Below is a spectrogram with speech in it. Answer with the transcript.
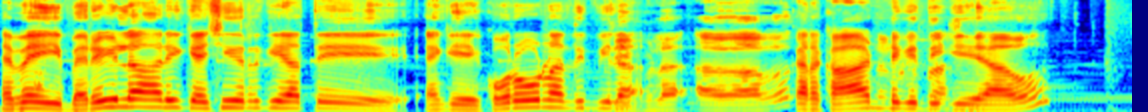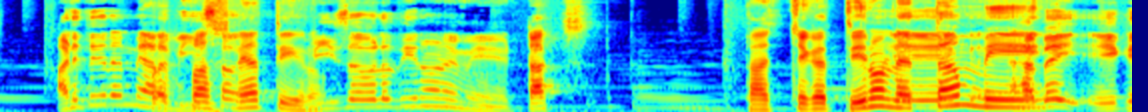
හැබැයි බැරිවිලා හරි කැශීර්ග අතේ ඇගේ කොරෝන තිබිලා කර කාඩ් එක දිගියාවත් අනිතක ප්‍රශ්නයක් තියෙන වීසවල තියනන මේ ටච් ටච්චක තියෙන නැත්තම් මේ හැබයි ඒක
